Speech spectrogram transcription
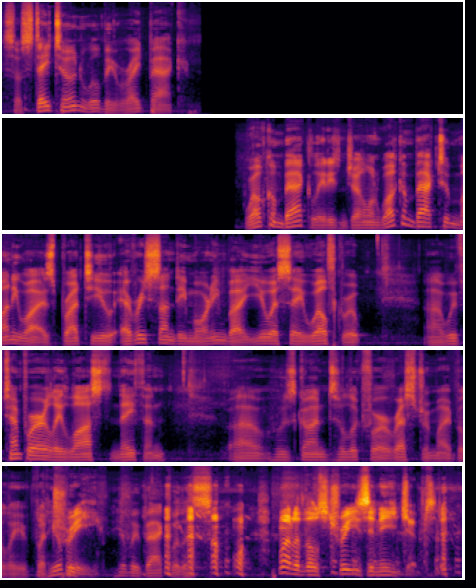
So stay tuned. We'll be right back. Welcome back, ladies and gentlemen. Welcome back to MoneyWise, brought to you every Sunday morning by USA Wealth Group. Uh, we've temporarily lost Nathan, uh, who's gone to look for a restroom, I believe. But he'll tree. Be, he'll be back with us. One of those trees in Egypt.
